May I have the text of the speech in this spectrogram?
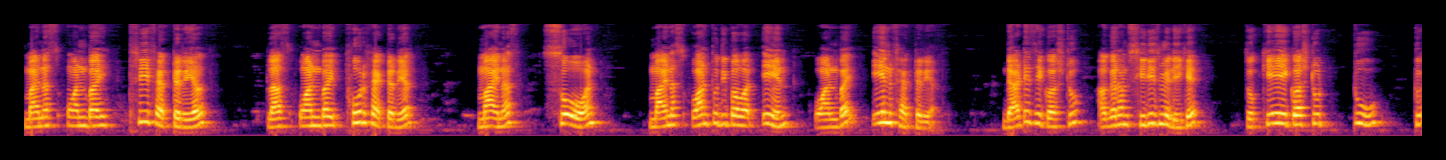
minus one by three factorial plus one by four factorial minus so on minus one to the power N one by N factorial that is equals to अगर हम सीरीज़ में लिखे तो K equals to two to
